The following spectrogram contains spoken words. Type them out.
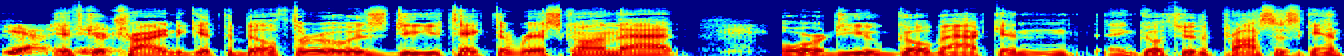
Yes, If you're is. trying to get the bill through, is do you take the risk on that, or do you go back and and go through the process again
